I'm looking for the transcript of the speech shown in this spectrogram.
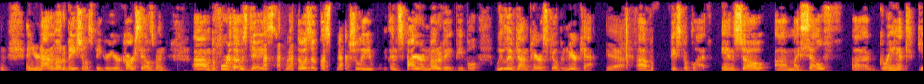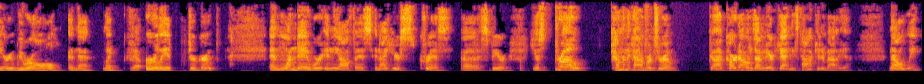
and you're not a motivational speaker, you're a car salesman. Um, before those days, when those of us who actually inspire and motivate people, we lived on Periscope and Meerkat. Yeah. Uh, Facebook Live. And so um, myself, uh, Grant, Gary, we were all in that like yep. early adopter group. And one day we're in the office and I hear Chris uh, Spear. He goes, "Bro, come in the conference room. Uh, Cardone's on Meerkat and he's talking about you." Now, a week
